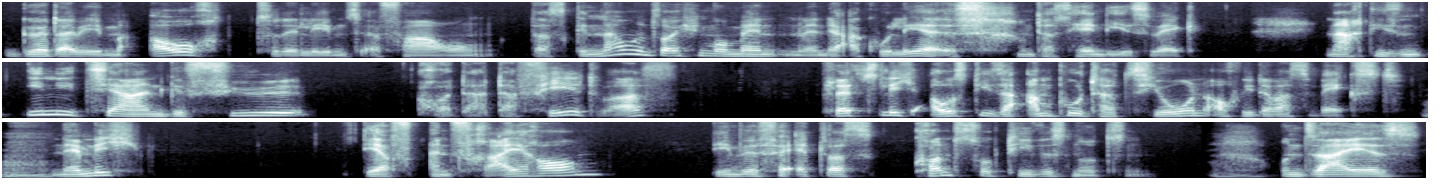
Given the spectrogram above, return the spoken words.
gehört aber eben auch zu der Lebenserfahrung, dass genau in solchen Momenten, wenn der Akku leer ist und das Handy ist weg, nach diesem initialen Gefühl, oh, da, da fehlt was, plötzlich aus dieser Amputation auch wieder was wächst. Mhm. Nämlich der, ein Freiraum, den wir für etwas Konstruktives nutzen. Mhm. Und sei es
